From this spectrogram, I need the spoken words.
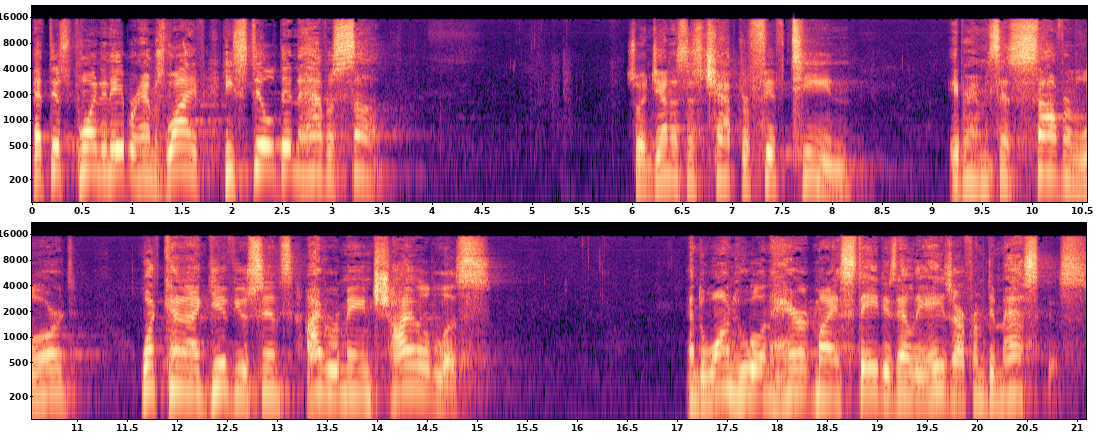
at this point in Abraham's life, he still didn't have a son. So in Genesis chapter 15, Abraham says, Sovereign Lord, what can I give you since I remain childless? And the one who will inherit my estate is Eliezer from Damascus.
